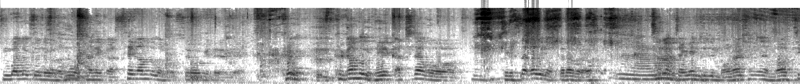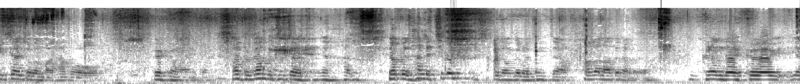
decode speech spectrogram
순발력 근육을 너무 못하니까 새 감독을 못 세우게 되는데 그, 그 감독이 되게 까칠하고 되게 싸가지가 없더라고요. 청각 장애인 주지 뭘 할 수 있냐 막 직설적으로 말하고 그렇게 말하니까. 아 그 감독 진짜 한, 옆에서 한 대 치고 싶을 정도로 진짜 화가 나더라고요. 그런데 그 여,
